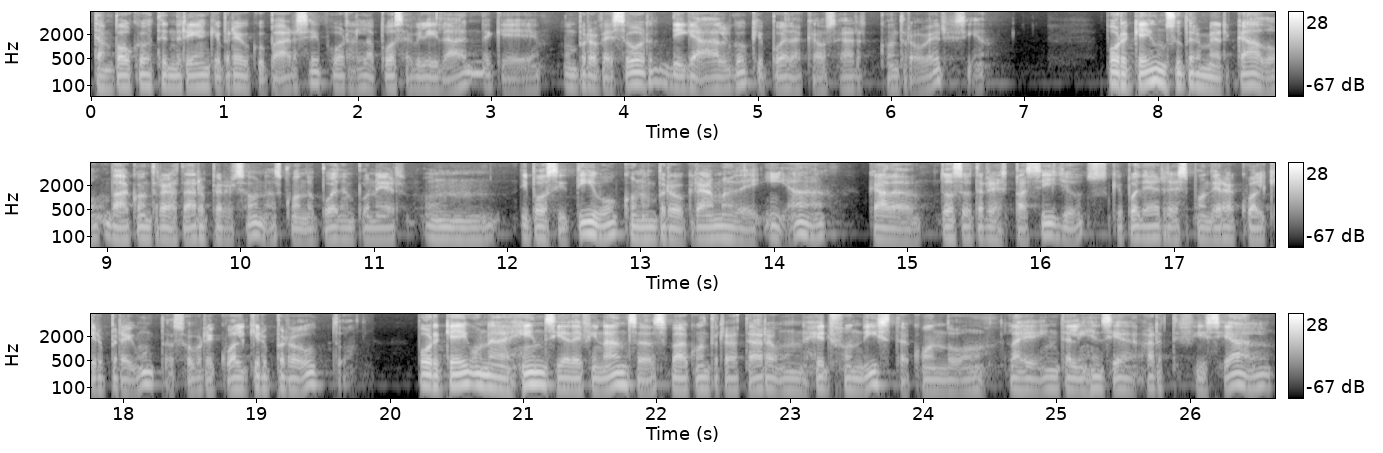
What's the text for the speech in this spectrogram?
Tampoco tendrían que preocuparse por la posibilidad de que un profesor diga algo que pueda causar controversia. ¿Por qué un supermercado va a contratar personas cuando pueden poner un dispositivo con un programa de IA cada dos o tres pasillos que puede responder a cualquier pregunta sobre cualquier producto? ¿Por qué una agencia de finanzas va a contratar a un hedge fundista cuando la inteligencia artificial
